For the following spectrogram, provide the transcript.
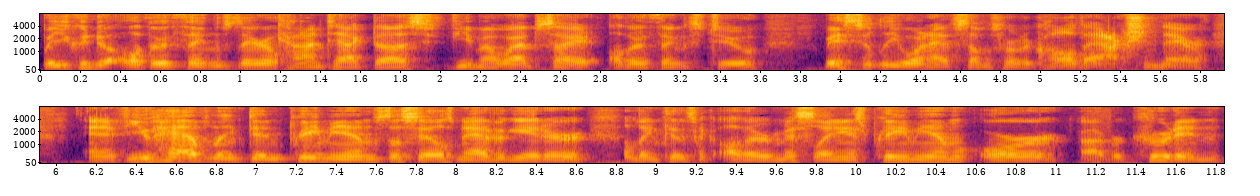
But you can do other things there. Contact us, view my website, other things too. Basically, you want to have some sort of call to action there. And if you have LinkedIn Premium, so Sales Navigator, LinkedIn's like other miscellaneous premium or uh, recruiting,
